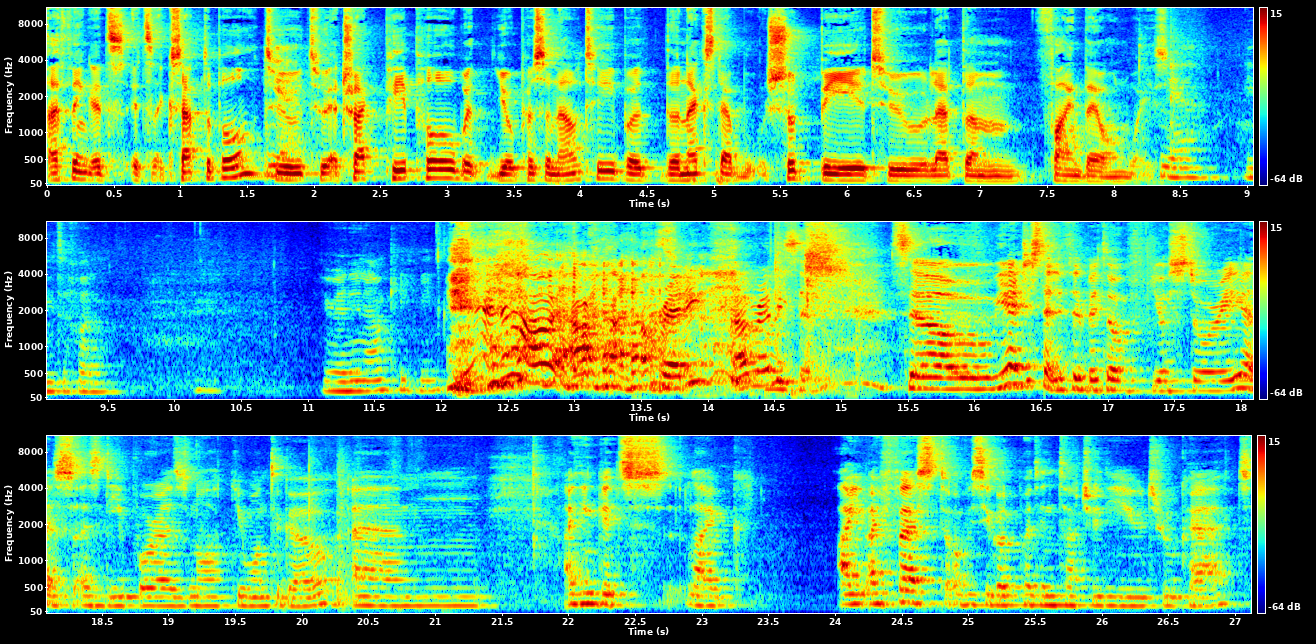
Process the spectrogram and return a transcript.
I think it's it's acceptable to, Yeah. to attract people with your personality, but the next step should be to let them find their own ways. yeah, beautiful. You ready now, Kiki? Yeah, no, I'm ready. I'm ready. Awesome. So yeah, just a little bit of your story, as as deep or as not you want to go. Um, I think it's like I, I first obviously got put in touch with you through Cat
